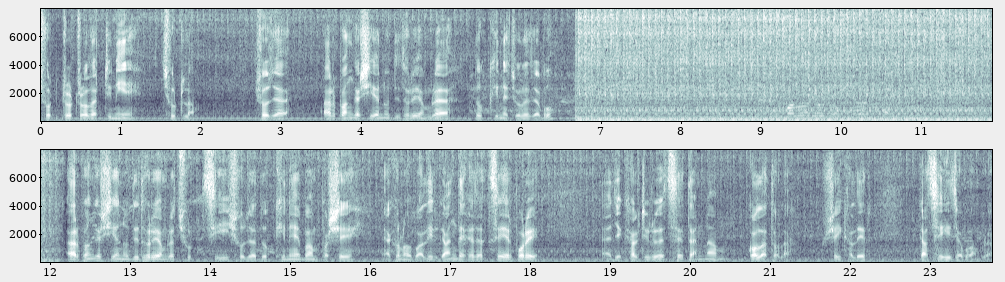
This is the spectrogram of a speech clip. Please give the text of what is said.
ছোট্ট ট্রলারটি নিয়ে ছুটলাম। সোজা আর পাঙ্গাসিয়া নদী ধরে আমরা দক্ষিণে চলে যাব। আরপাঙ্গাসিয়া নদী ধরে আমরা ছুটছি সোজা দক্ষিণে, বাম পাশে এখনও বালির গাং দেখা যাচ্ছে। এরপরে যে খালটি রয়েছে তার নাম কলাতলা। সেই খালের কাছেই যাব আমরা।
